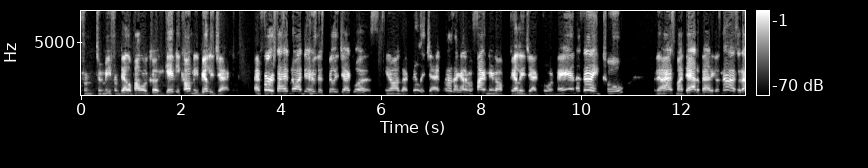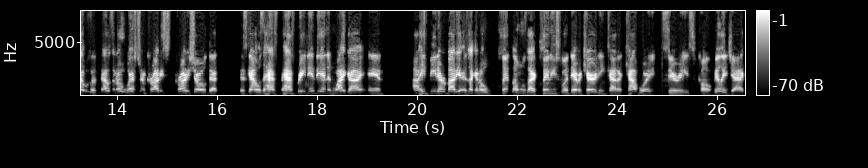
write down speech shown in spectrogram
from to me from Dale Apollo Cook. He gave he called me Billy Jack. At first, I had no idea who this Billy Jack was. You know, I was like Billy Jack. I was like, I got a fight name called Billy Jack for man. That, that ain't cool. And then I asked my dad about it. He goes, "No." I said, "That was a that was an old Western karate karate show that this guy was a half half breed Indian and white guy, and uh, he beat everybody. It's like an old Clint, almost like a Clint Eastwood, David Carradine kind of cowboy series called Billy Jack.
